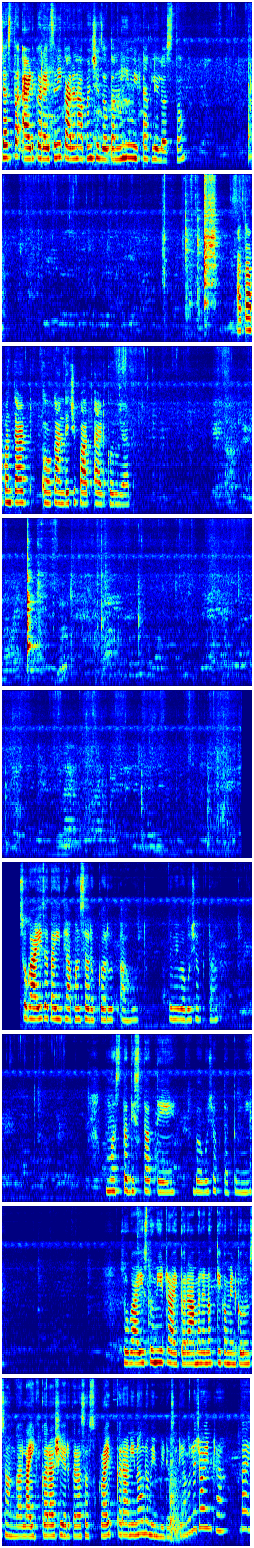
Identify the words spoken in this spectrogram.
जास्त ॲड करायचं नाही कारण आपण शिजवतानाही मीठ टाकलेलं असतं. आता आपण त्यात कांद्याची पात ॲड करूयात. सो गाईज आता इथे आपण सर्व करत आहोत. तुम्ही बघू शकता. मस्त दिसतात ते. बघू शकतात तुम्ही. सो गाईज तुम्ही ट्राय करा. आम्हाला नक्की कमेंट करून सांगा. लाईक करा शेअर करा सबस्क्राईब करा आणि नवनवीन व्हिडिओसाठी आम्हाला जॉईन राहा. बाय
